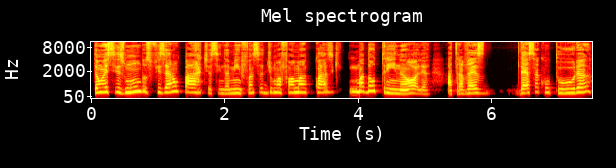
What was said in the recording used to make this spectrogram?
Então esses mundos fizeram parte assim da minha infância de uma forma quase que uma doutrina. Olha, através dessa cultura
